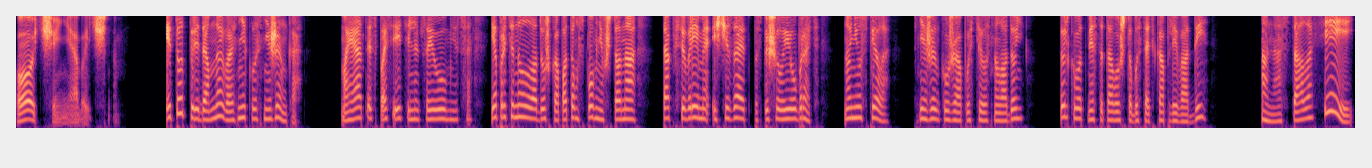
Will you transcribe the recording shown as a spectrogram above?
«Очень необычно». И тут передо мной возникла снежинка. «Моя ты спасительница и умница». Я протянула ладошку, а потом, вспомнив, что она Так все время исчезает, поспешила ее убрать, но не успела. Снежинка уже опустилась на ладонь, только вот вместо того, чтобы стать каплей воды, она стала феей.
